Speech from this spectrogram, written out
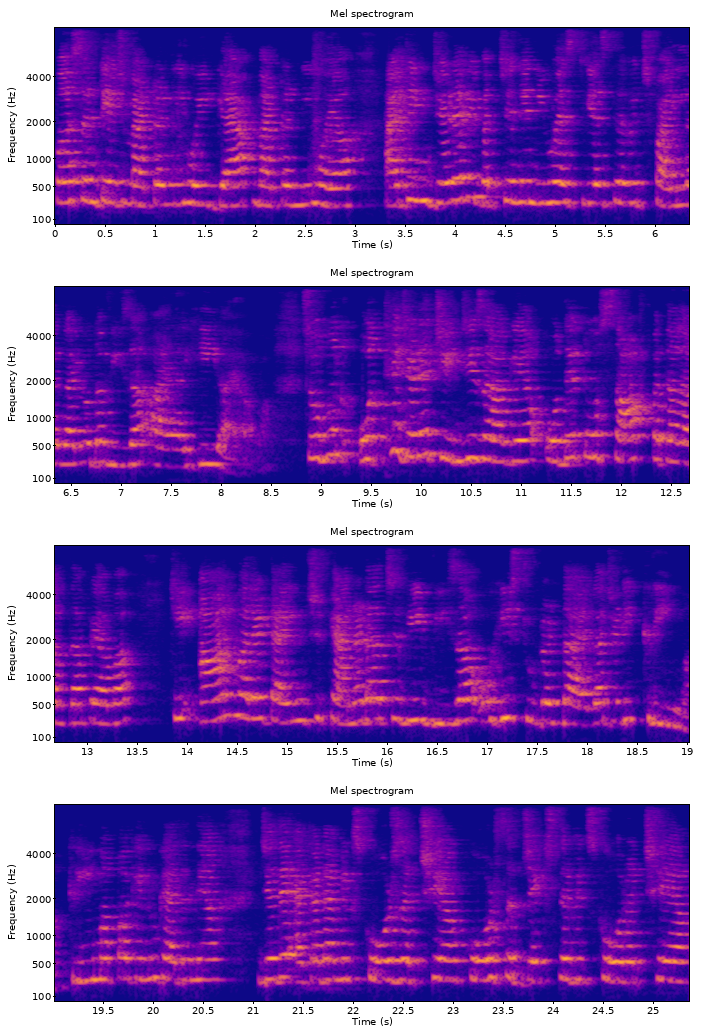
ਪਰਸੈਂਟੇਜ ਮੈਟਰ ਨਹੀਂ ਹੋਈ ਗੈਪ ਮੈਟਰ ਨਹੀਂ ਹੋਇਆ। ਆਈ ਥਿੰਕ ਜਿਹੜੇ ਵੀ ਬੱਚੇ ਨੇ ਨਿਊ ਐਸਟੀਐਸ ਦੇ ਵਿੱਚ ਫਾਈਲ ਲਗਾਈ, ਉਹਦਾ ਵੀਜ਼ਾ ਆਇਆ ਹੀ ਆਇਆ ਸੋ ਹੁਣ ਉੱਥੇ ਜਿਹੜੇ ਚੇਂਜਸ ਆ ਗਏ ਆ ਉਹਦੇ ਤੋਂ ਸਾਫ਼ ਪਤਾ ਲੱਗਦਾ ਪਿਆ ਵਾ ਕਿ ਆਉਣ ਵਾਲੇ ਟਾਈਮ 'ਚ ਕੈਨੇਡਾ 'ਚ ਵੀ ਵੀਜ਼ਾ ਉਹੀ ਸਟੂਡੈਂਟ ਦਾ ਆਏਗਾ ਜਿਹੜੀ ਕਰੀਮ ਆ। ਕਰੀਮ ਆਪਾਂ ਕਿਹਨੂੰ ਕਹਿ ਦਿੰਦੇ ਆ? ਜਿਹਦੇ ਐਕੈਡੈਮਿਕ ਸਕੋਰਸ ਅੱਛੇ ਆ ਕੋਰ ਸਬਜੈਕਟਸ ਦੇ ਵਿੱਚ ਸਕੋਰ ਅੱਛੇ ਆ।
